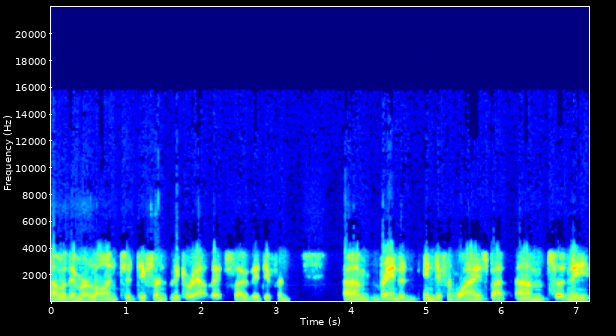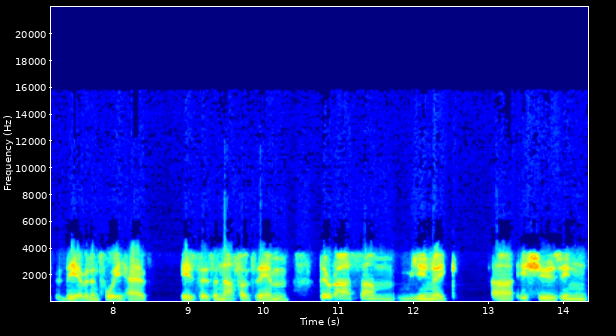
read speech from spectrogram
some of them are aligned to different liquor outlets, so they're different. Um, branded in different ways, but um, certainly the evidence we have is there's enough of them. There are some unique uh, issues in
